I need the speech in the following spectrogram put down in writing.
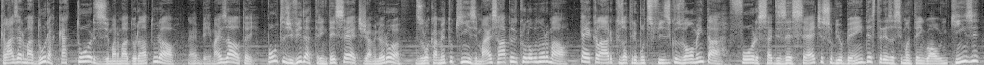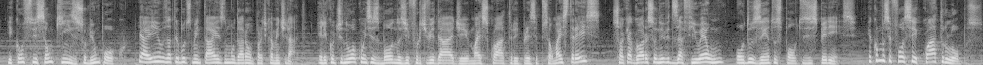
Classe armadura 14, uma armadura natural, né? Bem mais alta aí. Pontos de vida 37, já melhorou. Deslocamento 15, mais rápido que o lobo normal. E aí, é claro que os atributos físicos vão aumentar. Força 17, subiu bem, destreza se mantém igual em 15 e constituição 15, subiu um pouco. E aí os atributos mentais não mudaram praticamente nada. Ele continua com esses bônus de furtividade mais 4 e percepção mais 3, só que agora seu nível de desafio é 1 ou 200 pontos de experiência. É como se fosse quatro lobos.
